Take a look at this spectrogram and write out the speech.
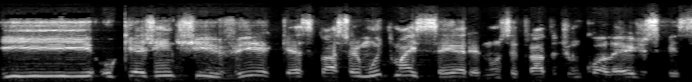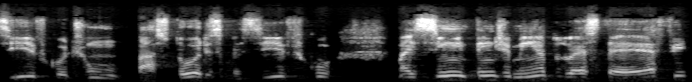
E o que a gente vê é que a situação é muito mais séria, não se trata de um colégio específico, de um pastor específico, mas sim um entendimento do STF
